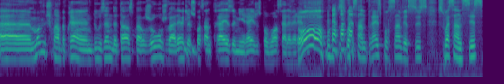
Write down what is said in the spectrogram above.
Euh, moi, vu que je prends à peu près une douzaine de tasses par jour, je vais aller avec le 73 de Mireille, juste pour voir si elle avait raison. Oh! 73% versus 66.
